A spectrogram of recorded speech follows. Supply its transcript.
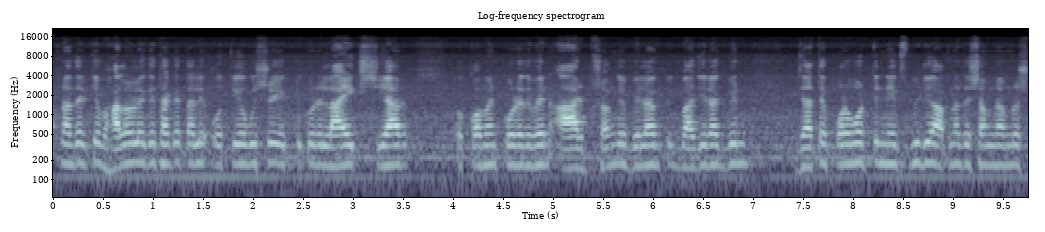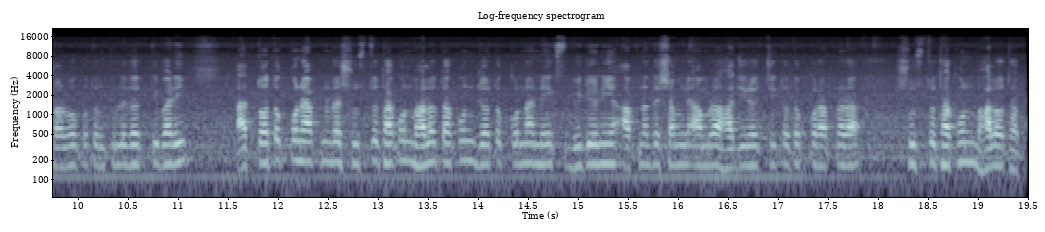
আপনাদেরকে ভালো লেগে থাকে, তাহলে অতি অবশ্যই একটু করে লাইক শেয়ার ও কমেন্ট করে দেবেন। আর সঙ্গে বেলাংটি বাজিয়ে রাখবেন। যাতে পরবর্তী নেক্সট ভিডিও আপনাদের সামনে আমরা সর্বপ্রথম তুলে ধরতে পারি। আর ততক্ষণে আপনারা সুস্থ থাকুন, ভালো থাকুন। যতক্ষণ না নেক্সট ভিডিও নিয়ে আপনাদের সামনে আমরা হাজির হচ্ছি, ততক্ষণ আপনারা সুস্থ থাকুন, ভালো থাকুন।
